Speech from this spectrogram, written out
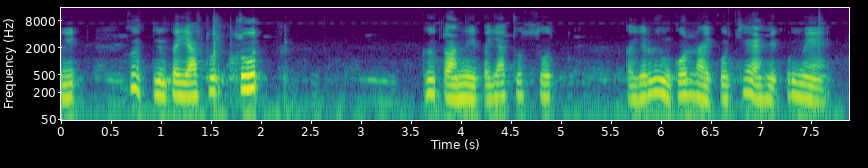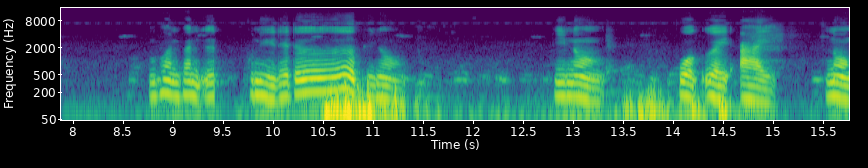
วิด คือกินประหยัดสุดๆคือตอนนี้ประหยัดสุดๆก็อย่าลืมกดไลค์กดแชร์ให้คุณแม่คุณพ่อพันอึดคุณนี่ได้เด้อพี่น้อง พี่น้องพวกเอื่อยอายน้อง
